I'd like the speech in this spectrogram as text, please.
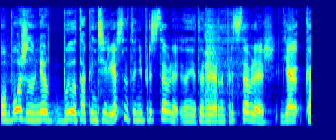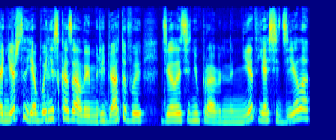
О боже, ну мне было так интересно, ты не представляешь. Ну, нет, ты, наверное, представляешь. Я, конечно, я бы не сказала им, ребята, вы делаете неправильно. Нет, я сидела,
